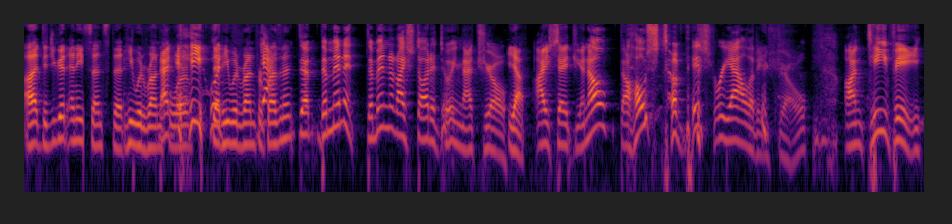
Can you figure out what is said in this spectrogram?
Uh, did you get any sense that he would run That for he that he would run for Yeah, president? The the minute the minute I started doing that show, Yeah. I said, you know, the host of this reality show on TV,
